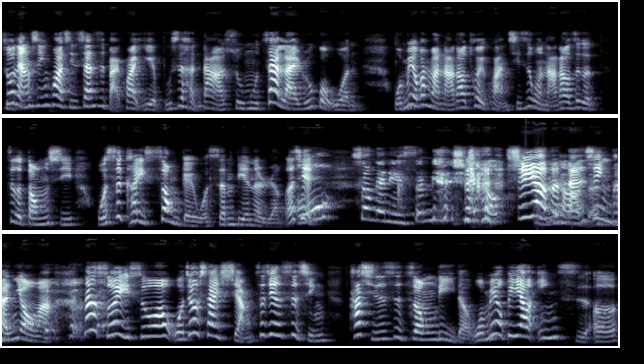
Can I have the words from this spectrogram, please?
说良心话，其实三四百块也不是很大的数目。再来，如果我我没有办法拿到退款，其实我拿到这个。这个东西我是可以送给我身边的人，而且送给你身边需 要需要的男性朋友嘛。那所以说，我就在想这件事情，它其实是中立的，我没有必要因此而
